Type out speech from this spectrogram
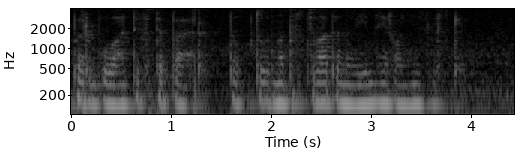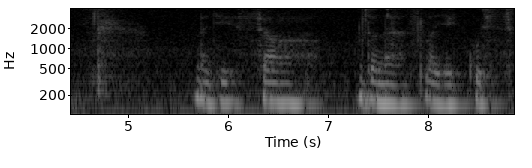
перебувати в тепер, тобто напрацювати нові нейронні зв'язки. Надіюся, донесла якусь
